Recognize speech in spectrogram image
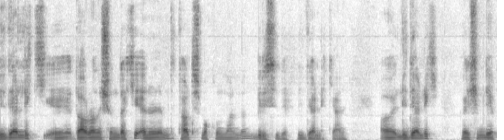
liderlik e, davranışındaki en önemli tartışma konularından birisidir liderlik yani. E, liderlik ve şimdi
